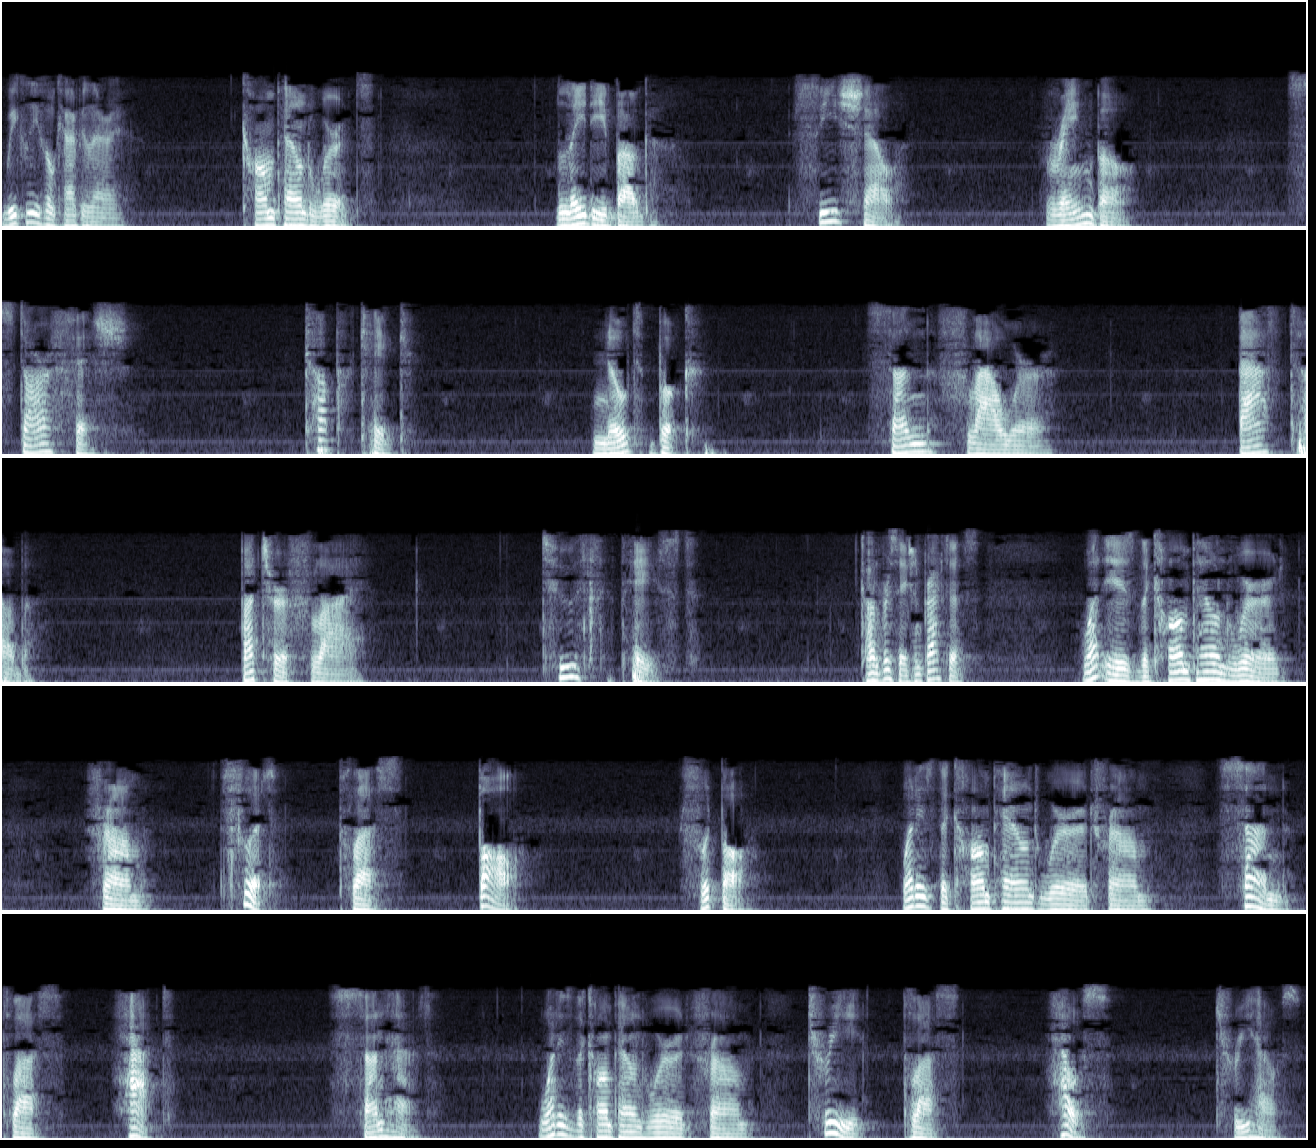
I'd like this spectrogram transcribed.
Weekly vocabulary Compound words Ladybug, Seashell, Rainbow, Starfish, Cupcake, Notebook, Sunflower, Bathtub, Butterfly toothpaste. Conversation practice. What is the compound word from foot plus ball? Football. What is the compound word from sun plus hat? Sun hat. What is the compound word from tree plus house, treehouse.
